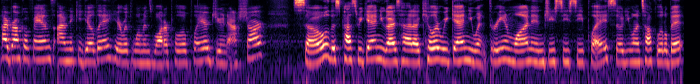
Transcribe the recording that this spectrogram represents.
Hi Bronco fans, I'm Nici Gilday here with women's water polo player June Afshar. So this past weekend, you guys had a killer weekend. You went three and one in GCC play. So do you want to talk a little bit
